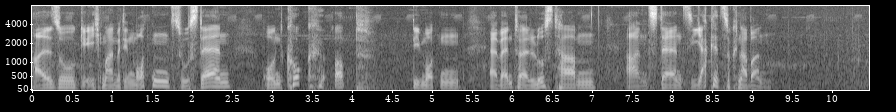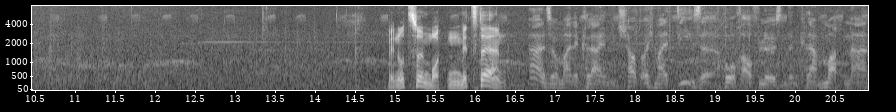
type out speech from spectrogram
Also gehe ich mal mit den Motten zu Stan und guck, ob die Motten eventuell Lust haben, an Stans Jacke zu knabbern. Benutze Motten mit Stan. Also, meine Kleinen, schaut euch mal diese hochauflösenden Klamotten an.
